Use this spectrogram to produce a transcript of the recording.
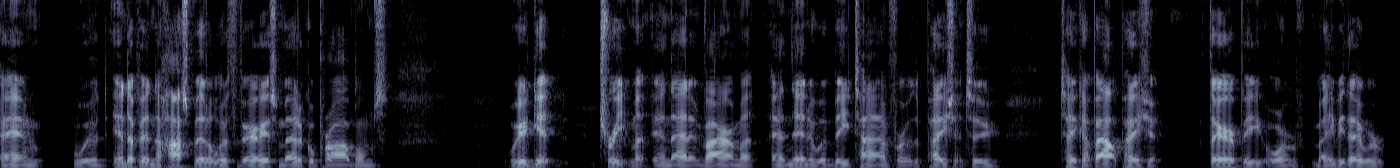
and would end up in the hospital with various medical problems. We'd get treatment in that environment, and then it would be time for the patient to take up outpatient therapy, or maybe they were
